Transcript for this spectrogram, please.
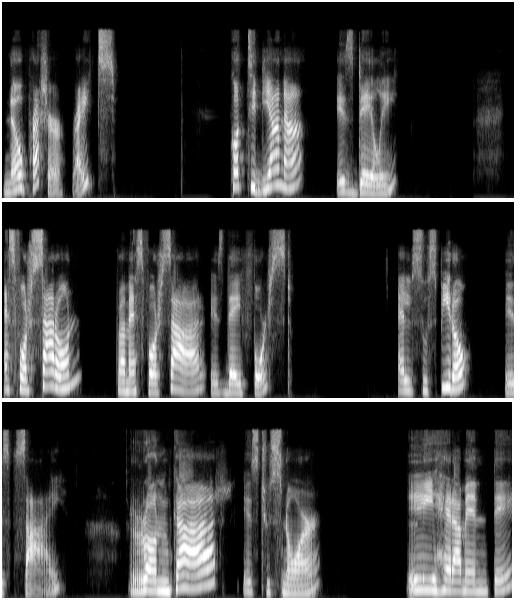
no pressure, right? Cotidiana is daily. Esforzaron from esforzar is they forced. El suspiro is sigh. Roncar is to snore. Ligeramente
